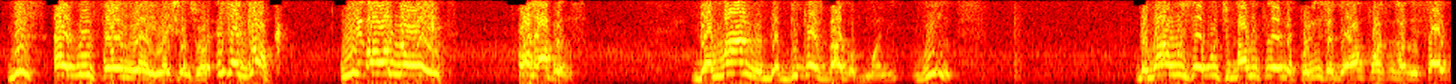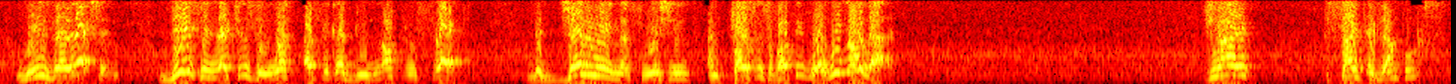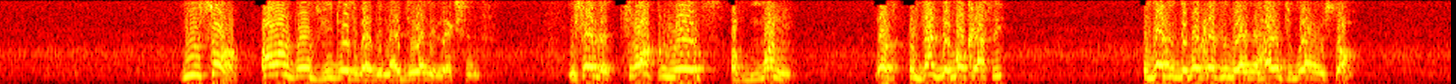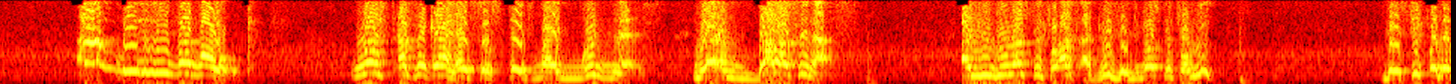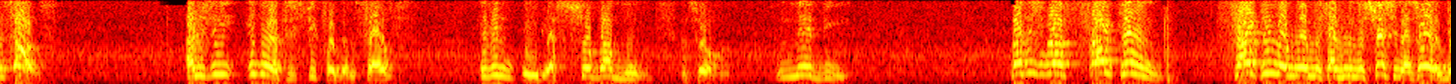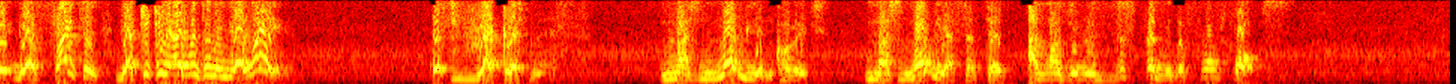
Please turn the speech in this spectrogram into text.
This every four-year election, so it's a joke. We all know it. What happens? The man with the biggest bag of money wins. The man who is able to manipulate the police and the armed forces on his side wins the election. These elections in West Africa do not reflect the genuine aspirations and choices of our people. And we know that. Should I cite examples? You saw all those videos about the Nigerian elections. You saw the truckloads of money. Now, is that democracy? Is that the democracy they are in a hurry to go and restore? Unbelievable. West Africa heads of state, my goodness, they are embarrassing us. And you do not speak for us. At least they do not speak for me. They speak for themselves. And you see, if they were to speak for themselves, even in their sober moods and so on, maybe. But these people are frightened. Frightened of their misadministration and so on. They, they are frightened. They are kicking everything in their way. This recklessness must not be encouraged, must not be accepted, and must be resisted with the full force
